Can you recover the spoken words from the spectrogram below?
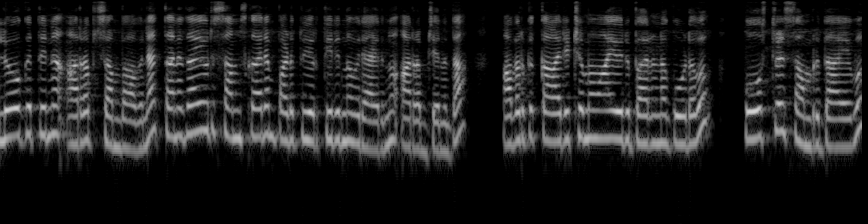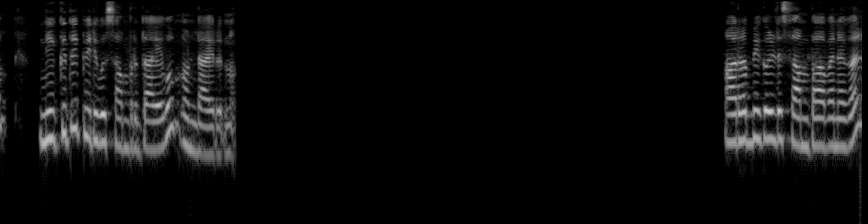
ലോകത്തിന് അറബ് സംഭാവന. തനതായ ഒരു സംസ്കാരം പടുത്തുയർത്തിയിരുന്നവരായിരുന്നു അറബ് ജനത. അവർക്ക് കാര്യക്ഷമമായ ഒരു ഭരണകൂടവും പോസ്റ്റൽ സമ്പ്രദായവും നികുതി പിരിവ് സമ്പ്രദായവും ഉണ്ടായിരുന്നു. അറബികളുടെ സംഭാവനകൾ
